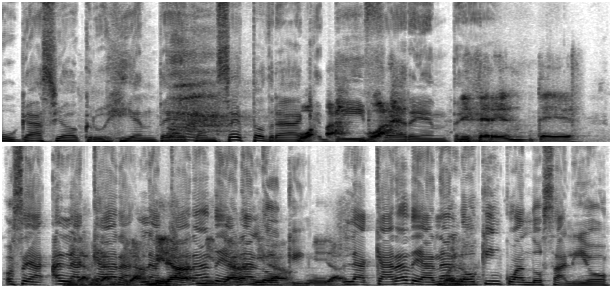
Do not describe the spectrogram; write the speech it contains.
Ugacio Crujiente, concepto drag Buah, buah. diferente. Diferente. O sea, a la Mira, cara, mira, la mira, cara de mira, Ana mira, Locking. mira. La cara de Ana Bueno. Locking cuando salió.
